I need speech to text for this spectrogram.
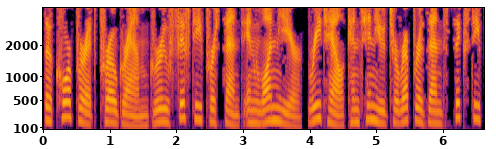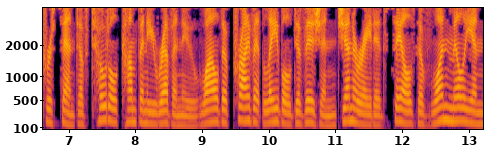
The corporate program grew 50% in one year. Retail continued to represent 60% of total company revenue, while the private label division generated sales of $1 million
